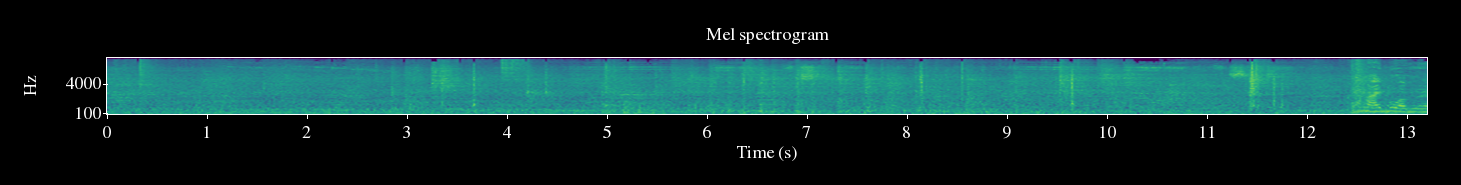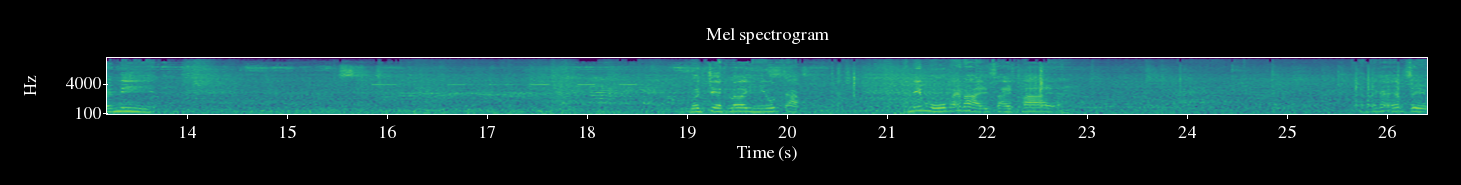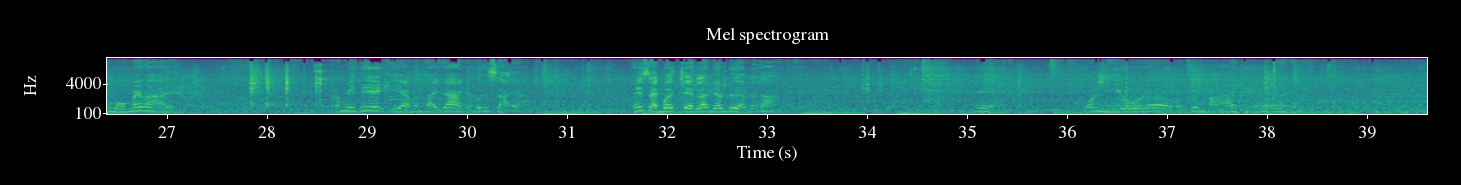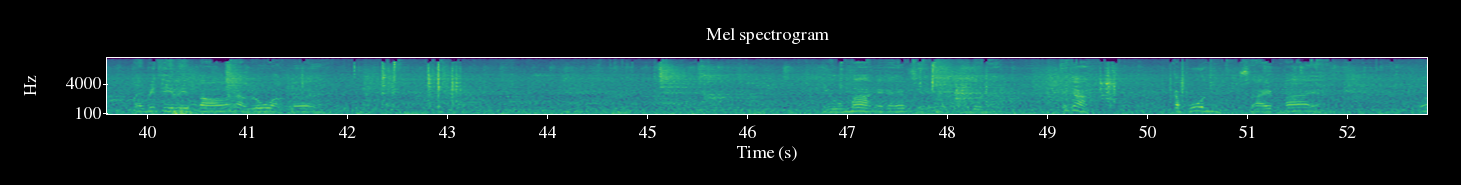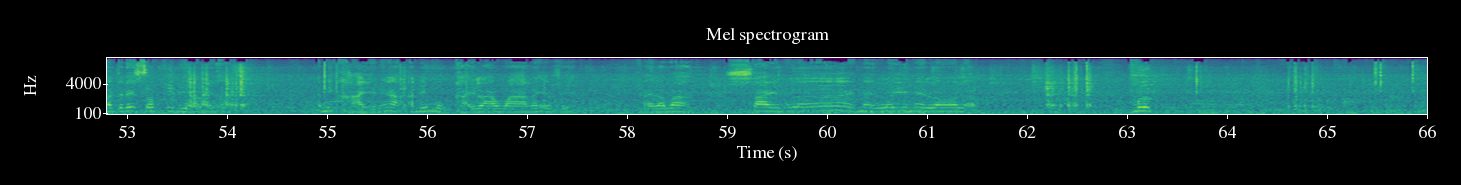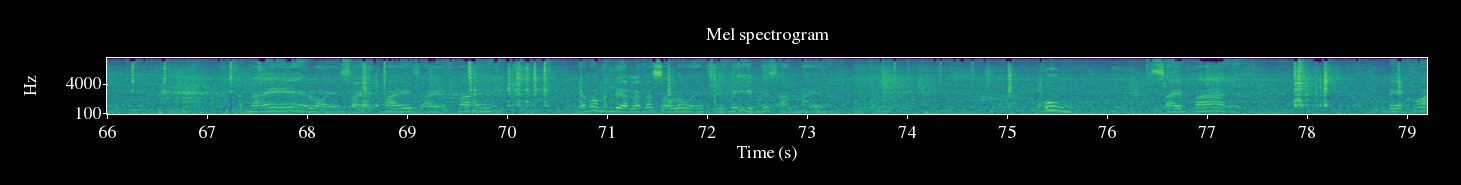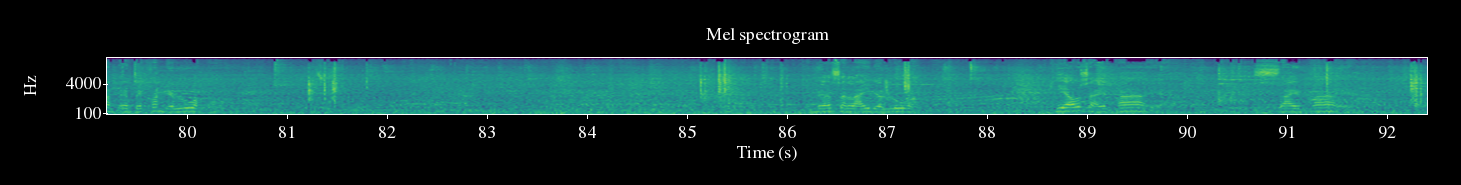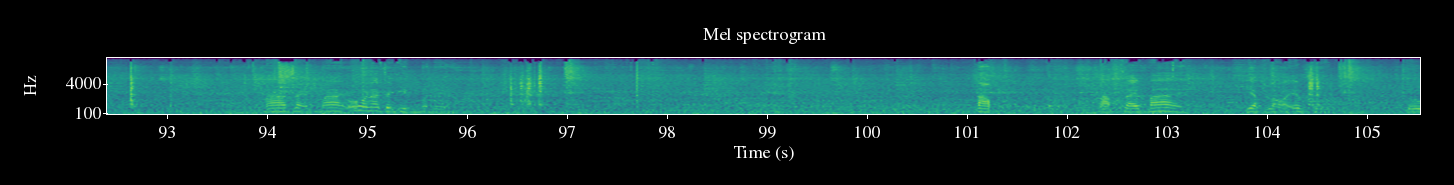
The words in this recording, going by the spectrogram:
ไม้บวกอยู่แล้วนี่เบอร์เจ็ดเลยหิวจัดอันนี้หมูไม้ไผ่ใส่ป้ายเห็นไหมคะเอฟซีหมูไม้ไผ่ เขามีที่เขี่ยมันใส่ยากอย่าเพิ่งใส่อะอันนี้ใส่เบอร์เจ็ดแล้วเดี๋ยวเดือดแล้วค่ะ นี่คนหิวเด้อมันคือหมาหิวเลยไม่พิธีรีตองแล้วกันลวกเลยหิวมากเลยค่ะเอฟซีนี่มาดูนะนี่ค่ะกระพุนใส่ไปเราจะได้ซดทีเดียวเลยค่ะ อันนี้ไข่นะค่ะอันนี้หมกไข่ลาวานะเอฟซี ไข่ลาวว่า ใส่ไปเลย ไม่เลยไม่รอแล้วหมึกอันไหนอร่อยใส่ไปใส่ไป เดี๋ยวพอมันเดือดแล้วก็โซโล่เอฟซีไม่อิ่มไม่สั่งใหม่นะ กุ้ง ใส่ไปเบคอน เออเบคอนเดี๋ยวลวกเนื้อสไลด์เดี๋ยวลวก เกี๊ยวใส่ป้ายใส่ป้ายปลาใส่ป้ายโอ้ น่าจะอิ่มพอดีตับ ตับใส่ป้ายเรียบร้อยเอฟซีดู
